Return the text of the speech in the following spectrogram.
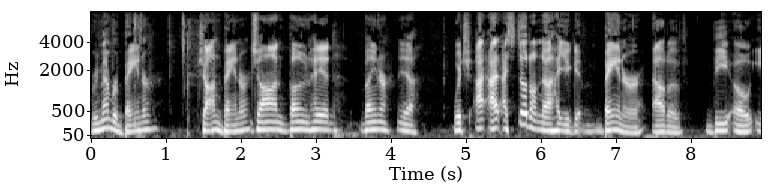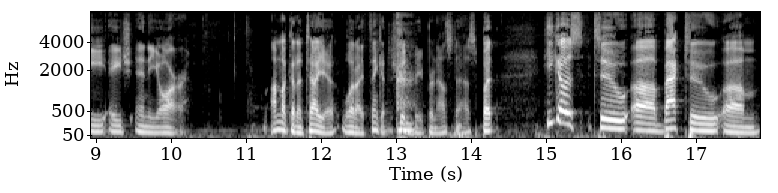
remember Boehner, John Boehner, John Bonehead Boehner. Yeah, which I, I, I still don't know how you get Boehner out of B O E H N E R. I'm not going to tell you what I think it should be pronounced as, but he goes to uh, back to um,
